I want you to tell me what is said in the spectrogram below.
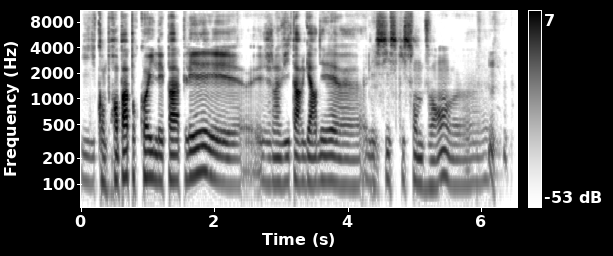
il comprend pas pourquoi il n'est pas appelé, et, euh, et je l'invite à regarder euh, les Mm. six qui sont devant, euh,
